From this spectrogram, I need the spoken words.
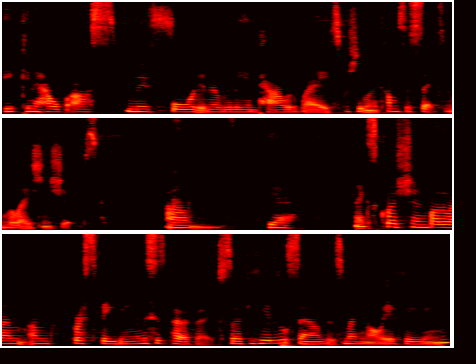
it can help us move forward in a really empowered way, especially when it comes to sex and relationships. Um, yeah. Next question, by the way, I'm, I'm, breastfeeding and this is perfect. So if you hear little sounds, it's Magnolia feeding.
